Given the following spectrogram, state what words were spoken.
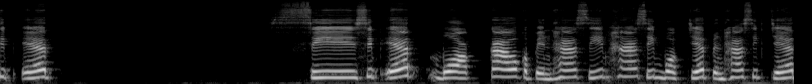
สิบเอ็ดสี่สิบเอ็ดบวกเก้าก็เป็นห้าสิบห้าสิบบวกเจ็ดเป็นห้าสิบเจ็ด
